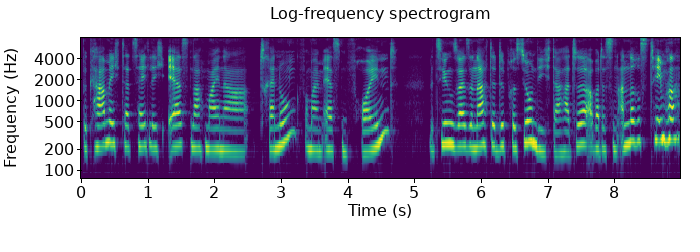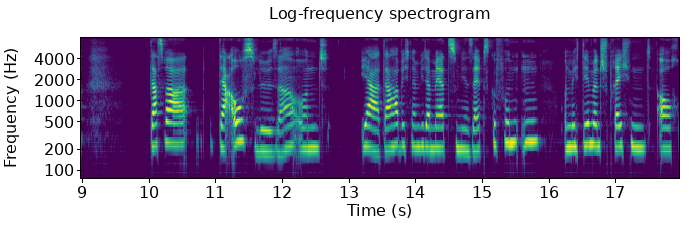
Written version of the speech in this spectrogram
bekam ich tatsächlich erst nach meiner Trennung von meinem ersten Freund, beziehungsweise nach der Depression, die ich da hatte. Aber das ist ein anderes Thema. Das war der Auslöser und ja, da habe ich dann wieder mehr zu mir selbst gefunden und mich dementsprechend auch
